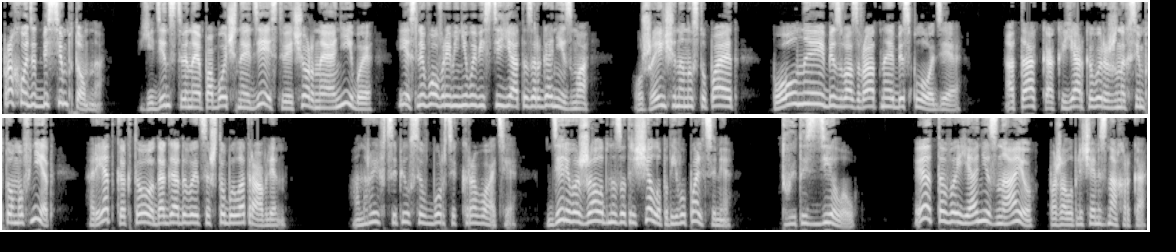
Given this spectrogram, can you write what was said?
проходит бессимптомно. Единственное побочное действие черной анибы, если вовремя не вывести яд из организма, у женщины наступает полное и безвозвратное бесплодие. А так как ярко выраженных симптомов нет, редко кто догадывается, что был отравлен. Анрей вцепился в бортик кровати. Дерево жалобно затрещало под его пальцами. Кто это сделал? Этого я не знаю, пожала плечами знахарка.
